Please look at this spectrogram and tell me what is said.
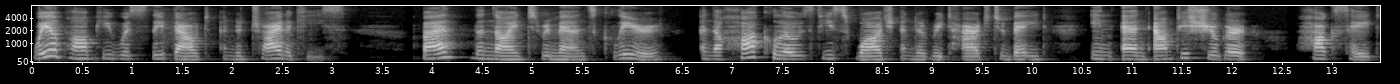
whereupon he would slip out and try the keys. But the night remained clear, and Huck closed his watch and retired to bed in an empty sugar hogshead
